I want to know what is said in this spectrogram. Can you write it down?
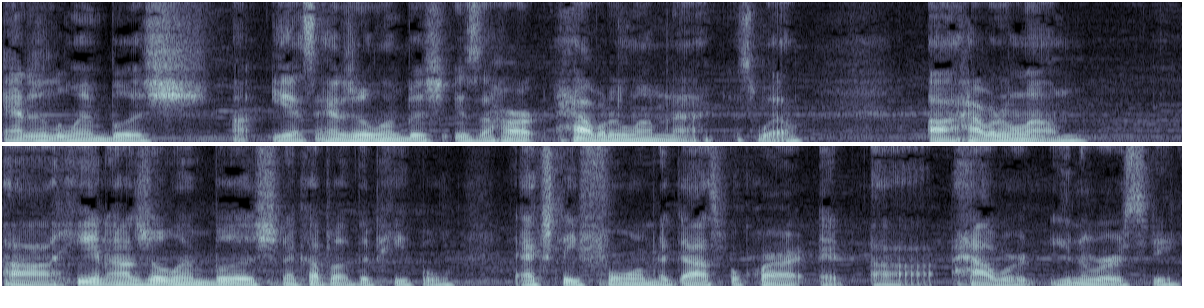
Angela Winbush. Uh, yes, Angela Winbush is a Howard alumni as well. Uh, Howard alum. Uh, he and Angela Winbush and a couple other people actually formed a gospel choir at uh, Howard University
